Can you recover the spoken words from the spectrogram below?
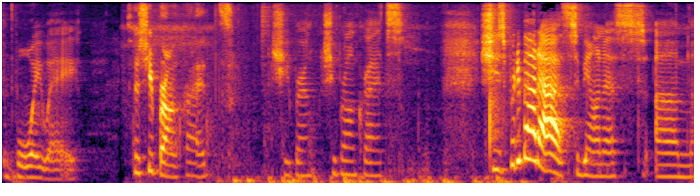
the boy way. So she bronc rides. She bronc she bronc rides. She's pretty badass, to be honest. Um,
